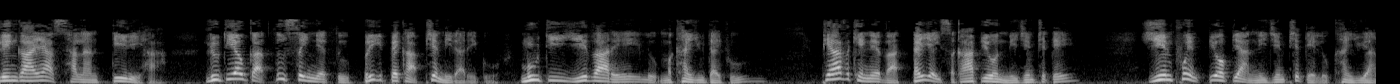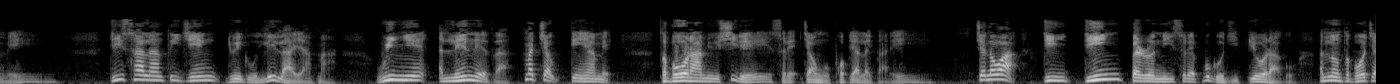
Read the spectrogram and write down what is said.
လင်္ကာယဆာလံတီးတွေဟာ လူတယောက်ကသူ့စိတ်နဲ့သူပြိပက္ခဖြစ်နေတာတွေကိုမူတီရေးသားတယ်လို့မခံယူတတ်ဘူးဖျားသခင်နဲ့သာတိုက်ရိုက်စကားပြောနေခြင်းဖြစ်တယ်ရင်ဖွင့်ပြောပြနေခြင်းဖြစ်တယ်လို့ခံယူရမယ်ဒီဆာလံတီချင်းတွေကိုလေ့လာရမှာဝိညာဉ်အလင်းနဲ့သာမှတ်ကြောက်တင်ရမယ်သဘောထားမျိုးရှိတယ်ဆိုတဲ့အကြောင်းကိုဖော်ပြလိုက်ပါတယ်ကျွန်တော်ကဒီဒင်းပရနီဆိုတဲ့ပုဂ္ဂိုလ်ကြီးပြောတာကိုအလွန်သဘောကျ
